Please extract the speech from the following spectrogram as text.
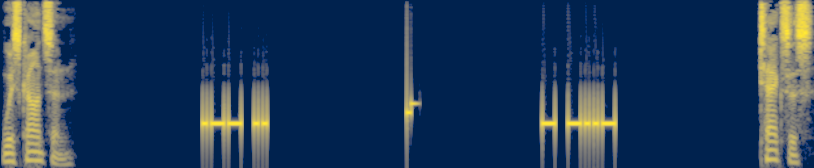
Wisconsin. Texas.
